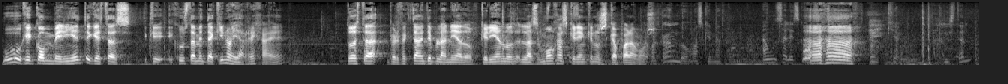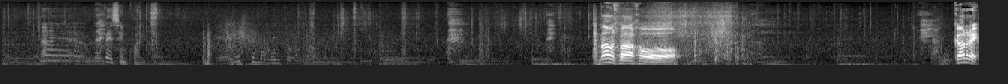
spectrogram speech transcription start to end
Uh, qué conveniente que estás. Que justamente aquí no haya reja, eh. Todo está perfectamente planeado. Querían los- las monjas querían que nos escapáramos. Ajá. Ah, de vez en cuando. Vamos para abajo. Corre.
